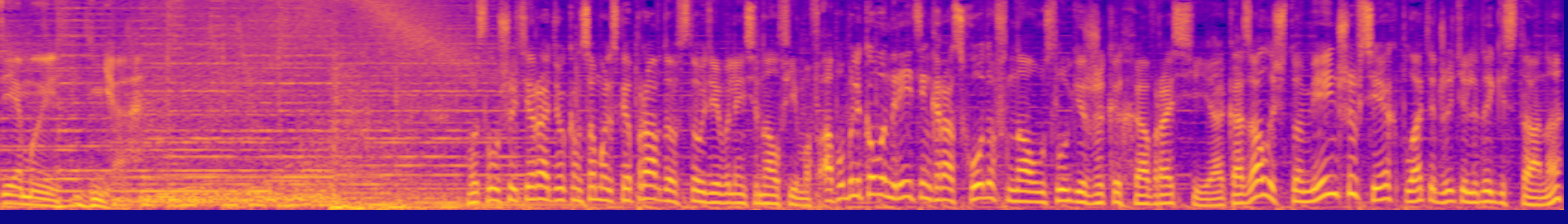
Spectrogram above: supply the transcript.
Темы дня. Вы слушаете радио «Комсомольская правда» в студии Валентин Алфимов. Опубликован рейтинг расходов на услуги ЖКХ в России. Оказалось, что меньше всех платят жители Дагестана,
